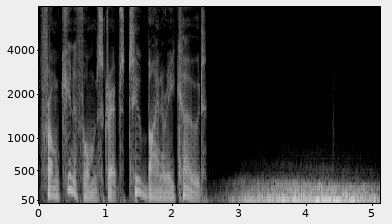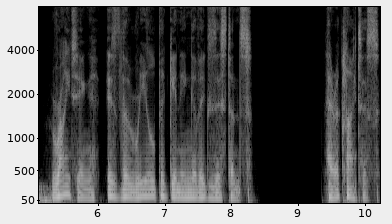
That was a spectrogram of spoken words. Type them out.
From cuneiform script to binary code. Writing is the real beginning of existence. Heraclitus.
